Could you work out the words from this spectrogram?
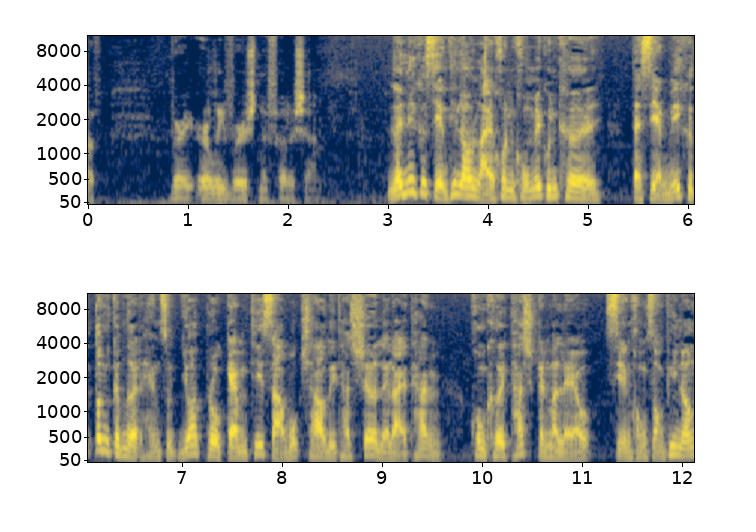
of a very early version of Photoshop. และนี่คือเสียงที่เราหลายคนคงไม่คุ้นเคย แต่เสียงนี้คือต้นกำเนิดแห่งสุดยอดโปรแกรมที่สาวกชาวรีทัชเชอร์หลายๆ ท่าน คงเคยทัชกันมาแล้ว เสียงของสองพี่น้อง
